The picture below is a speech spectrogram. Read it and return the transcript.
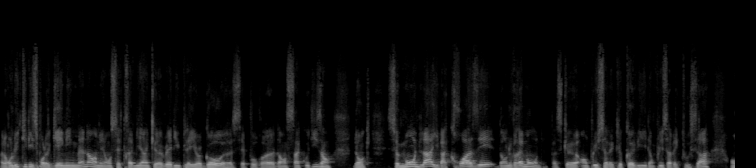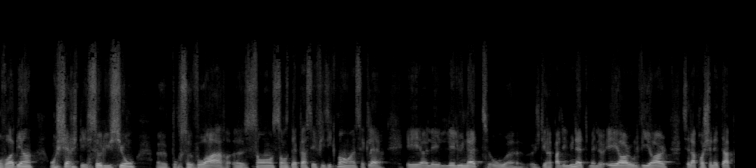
Alors, on l'utilise pour le gaming maintenant, mais on sait très bien que Ready Player Go, euh, c'est pour dans 5 ou 10 ans. Donc, ce monde-là, il va croiser dans le vrai monde. Parce qu'en plus, avec le Covid, en plus, avec tout ça, on voit bien, on cherche des solutions pour se voir euh, sans, sans, se déplacer physiquement, hein, c'est clair. Et euh, les, les, lunettes, ou je dirais pas les lunettes, mais le AR ou le VR, c'est la prochaine étape.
